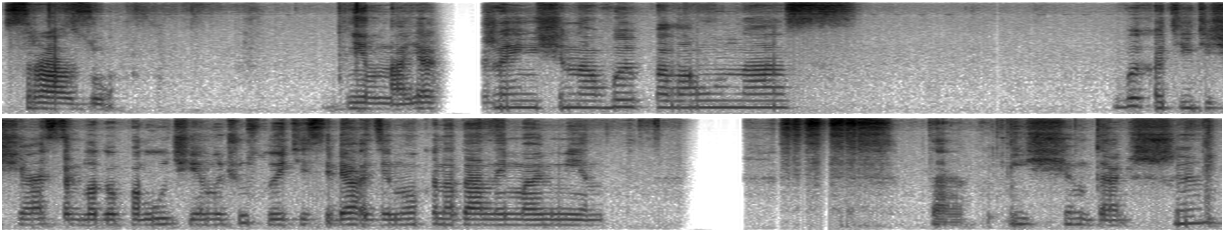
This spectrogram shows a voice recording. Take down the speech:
сразу. Дневная женщина выпала у нас. Вы хотите счастья, благополучия, но чувствуете себя одиноко на данный момент. Так, ищем дальше. Дальше.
